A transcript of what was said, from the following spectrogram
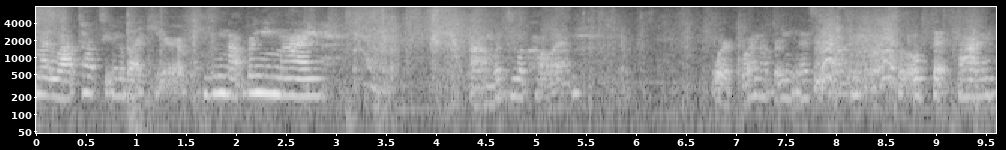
my laptop's gonna go back here. I'm not bringing my, um, what's it call it? Work one. I'm not bringing this one, so it'll fit fine.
